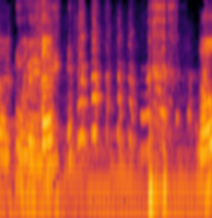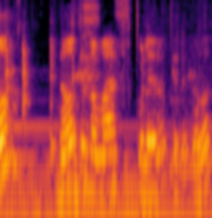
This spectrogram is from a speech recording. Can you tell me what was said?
¿No? ¿No? Es lo más culero que de todo.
